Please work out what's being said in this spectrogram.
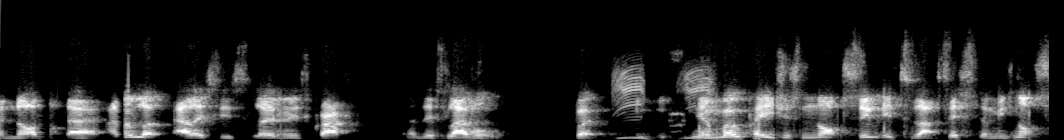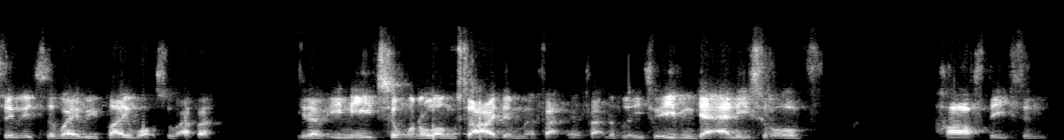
a nod there. I know, look, Ellis is learning his craft at this level. But you know, Mope is just not suited to that system. He's not suited to the way we play whatsoever. You know, he needs someone alongside him effect- effectively to even get any sort of half decent,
